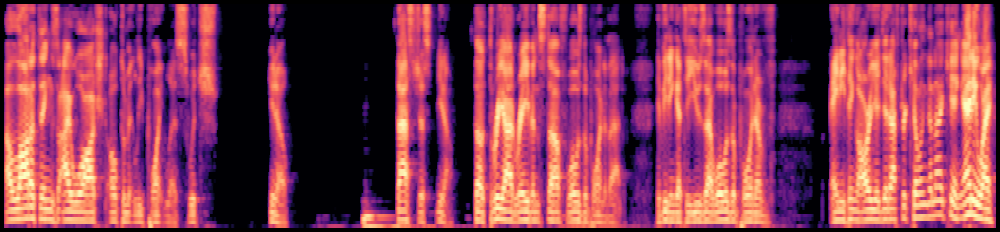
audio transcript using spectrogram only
a lot of things I watched ultimately pointless, which you know, that's just, you know, the three-eyed raven stuff. What was the point of that? If he didn't get to use that, what was the point of anything Arya did after killing the Night King. Anyway,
